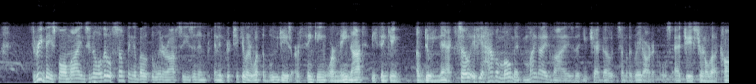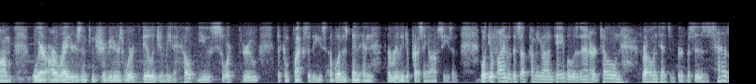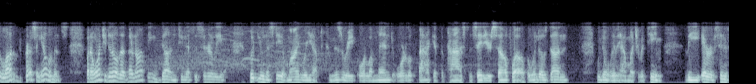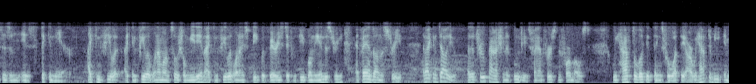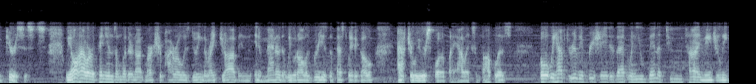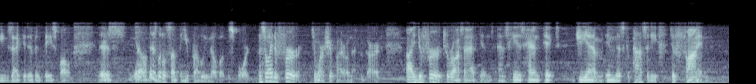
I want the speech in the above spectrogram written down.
three baseball minds who know a little something about the winter off season and, and in particular what the Blue Jays are thinking or may not be thinking of doing next. So if you have a moment, might I advise that you check out some of the great articles at jaysjournal.com where our writers and contributors work diligently to help you sort through the complexities of what has been an, a really depressing off season. What you'll find with this upcoming roundtable is that our tone for all intents and purposes, has a lot of depressing elements. But I want you to know that they're not being done to necessarily put you in a state of mind where you have to commiserate or lament or look back at the past and say to yourself, well, the window's done. We don't really have much of a team. The air of cynicism is thick in the air. I can feel it. I can feel it when I'm on social media, and I can feel it when I speak with various different people in the industry and fans on the street. And I can tell you, as a true passionate Blue Jays fan, first and foremost, we have to look at things for what they are. We have to be empiricists. We all have our opinions on whether or not Mark Shapiro is doing the right job in, in a manner that we would all agree is the best way to go after we were spoiled by Alex Anthopoulos. But what we have to really appreciate is that when you've been a two-time major league executive in baseball, there's you know there's little something you probably know about the sport, and so I defer to Mark Shapiro in that regard. I defer to Ross Atkins as his hand-picked GM in this capacity to find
